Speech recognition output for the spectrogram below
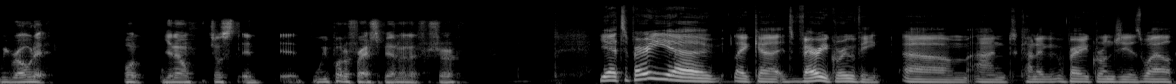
we wrote it. But you know just it we put a fresh spin on it for sure yeah it's very uh like uh it's very groovy um, and kind of very grungy as well.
